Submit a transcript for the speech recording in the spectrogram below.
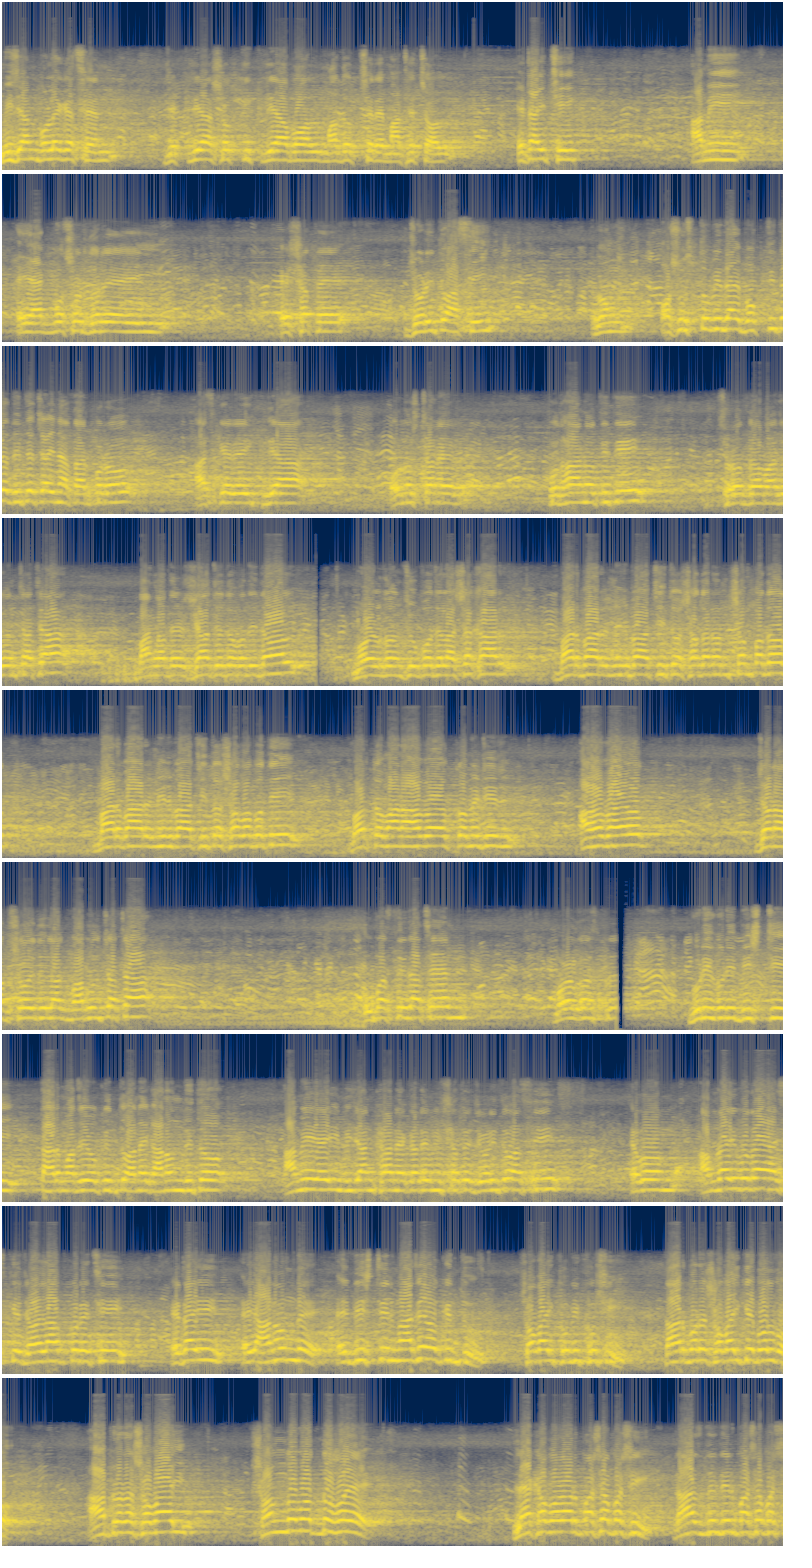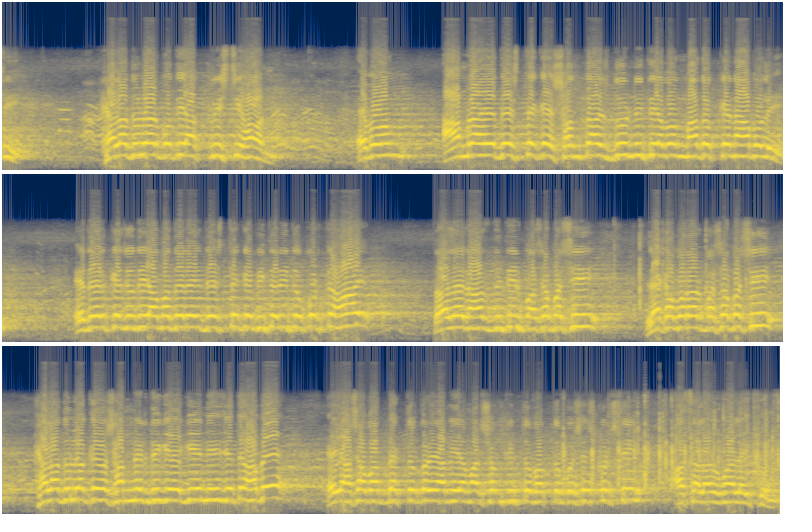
মিজান বলে গেছেন যে ক্রিয়া শক্তি, ক্রিয়া বল মাদক ছেড়ে মাঠে চল। এটাই ঠিক। আমি এই এক বছর ধরে এই এর সাথে জড়িত আছি এবং অসুস্থ বিদায় বক্তৃতা দিতে চাই না, তারপরও আজকের এই ক্রিয়া অনুষ্ঠানের প্রধান অতিথি শ্রদ্ধা মাজন চাচা, বাংলাদেশ জাতীয়তাবাদী দল। ময়ূরগঞ্জ উপজেলা শাখার বারবার নির্বাচিত সাধারণ সম্পাদক, বারবার নির্বাচিত সভাপতি, বর্তমান আহ্বায়ক কমিটির আহ্বায়ক জনাব শহীদুল হক বাবুল চাচা উপস্থিত আছেন মোড়লগঞ্জ গুড়ি গুড়ি বৃষ্টি, তার মাঝেও কিন্তু অনেক আনন্দিত। আমি এই মিজান খান একাডেমির সাথে জড়িত আছি এবং আমরাই বোধহয় আজকে জয়লাভ করেছি এটাই এই আনন্দে, এই বৃষ্টির মাঝেও কিন্তু সবাই খুবই খুশি। তারপরে সবাইকে বলব, আপনারা সবাই সঙ্গবদ্ধ হয়ে লেখাপড়ার পাশাপাশি, রাজনীতির পাশাপাশি খেলাধুলার প্রতি আকৃষ্টি হন এবং আমরা এ দেশ থেকে সন্ত্রাস, দুর্নীতি এবং মাদককে না বলি, এদেরকে যদি আমাদের এই দেশ থেকে বিতাড়িত করতে হয়, তাহলে রাজনীতির পাশাপাশি, লেখাপড়ার পাশাপাশি খেলাধুলাকেও সামনের দিকে এগিয়ে নিয়ে যেতে হবে। এই আশাবাদ ব্যক্ত করে আমি আমার সংক্ষিপ্ত বক্তব্য শেষ করছি। আসসালামু আলাইকুম।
